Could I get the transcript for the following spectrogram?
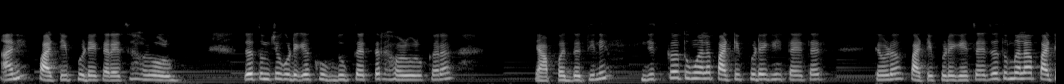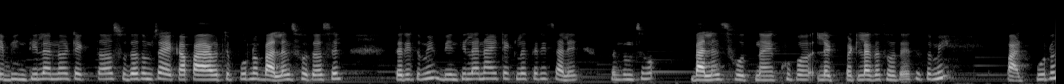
आणि पाठी पुढे करायचं हळूहळू. जर तुमचे गुडघे खूप दुखत आहेत तर हळूहळू करा या पद्धतीने. जितकं तुम्हाला पाठी पुढे घेता येत तेवढं पाठी पुढे घ्यायचं आहे. जर तुम्हाला पाठी भिंतीला न टेकता सुद्धा तुमचा एका पायावरती पूर्ण बॅलन्स होत असेल तरी तुम्ही भिंतीला नाही टेकलं तरी चालेल पण तुमचं बॅलन्स होत नाही खूप लटपट लागत होते तर तुम्ही पाठ पूर्ण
